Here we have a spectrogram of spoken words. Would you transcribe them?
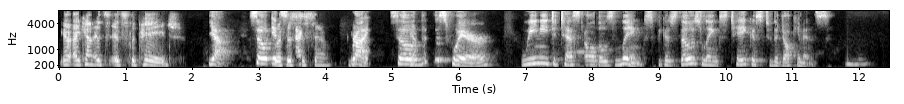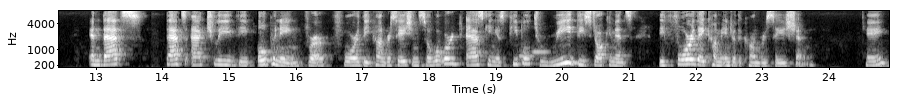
yeah. I can. It's it's the page Yeah. So with it's this ac- system. Yeah. right. So Yeah. this is where we need to test all those links because those links take us to the documents. And that's that's actually the opening for, for the conversation. So what we're asking is people to read these documents before they come into the conversation. Okay,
